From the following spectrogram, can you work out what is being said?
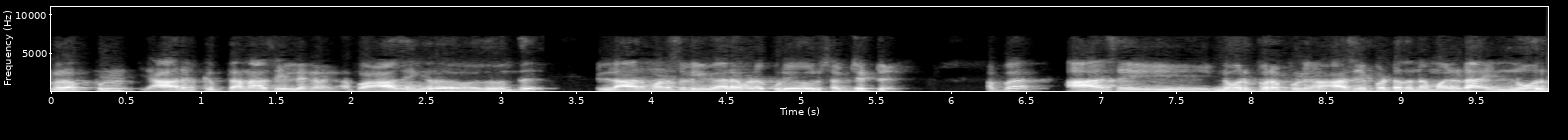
பிறப்புள் யாருக்குத்தான் ஆசை இல்லைங்கிறாங்க. அப்ப ஆசைங்கிற இது வந்து எல்லார் மனசுலயும் வேற விடக்கூடிய ஒரு சப்ஜெக்ட் அப்ப ஆசை இன்னொரு பிறப்புலையும் ஆசைப்பட்டது என்ன மாறிடா? இன்னொரு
